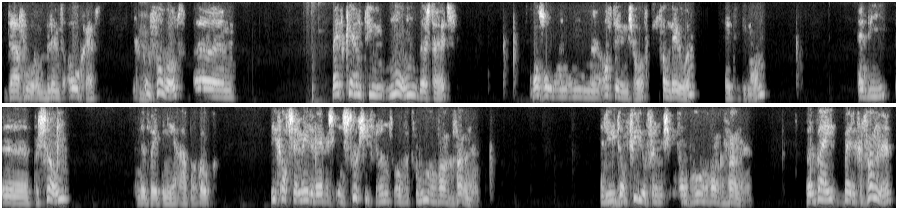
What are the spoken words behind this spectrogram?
daarvoor een blind oog hebt. Bijvoorbeeld, ehm, bij het kernteam NON destijds was een, een, een eh, afdelingshoofd van Leeuwen, heette die man. En die persoon, en dat weet meneer Abe ook, die gaf zijn medewerkers instructiefilms over het verhoren van gevangenen. En die liet dan videofilms van het verhoren van gevangenen. Waarbij bij de gevangenen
